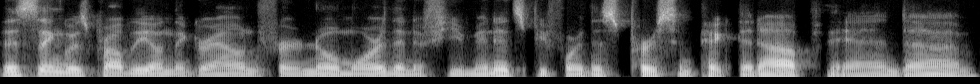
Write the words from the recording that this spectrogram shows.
this thing was probably on the ground for no more than a few minutes before this person picked it up. And um,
